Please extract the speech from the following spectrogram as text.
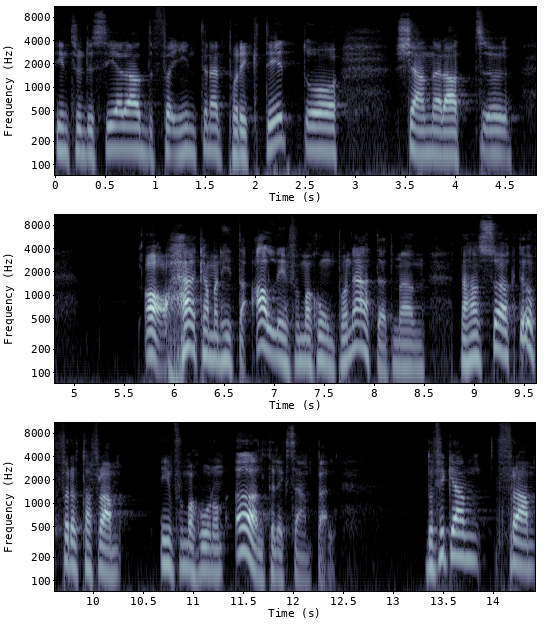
introducerad för internet på riktigt och känner att eh, ja, här kan man hitta all information på nätet, men när han sökte upp för att ta fram information om öl till exempel, då fick han fram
